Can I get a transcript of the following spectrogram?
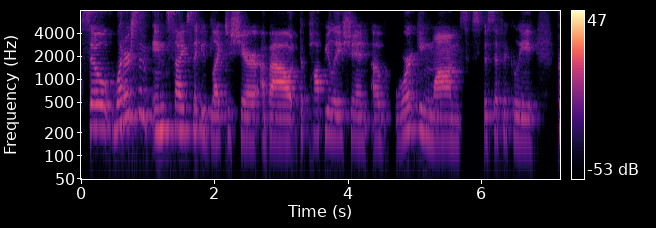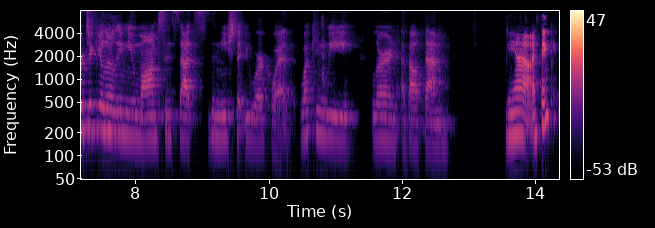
So, what are some insights that you'd like to share about the population of working moms, specifically, particularly new moms, since that's the niche that you work with? What can we learn about them? Yeah, I think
